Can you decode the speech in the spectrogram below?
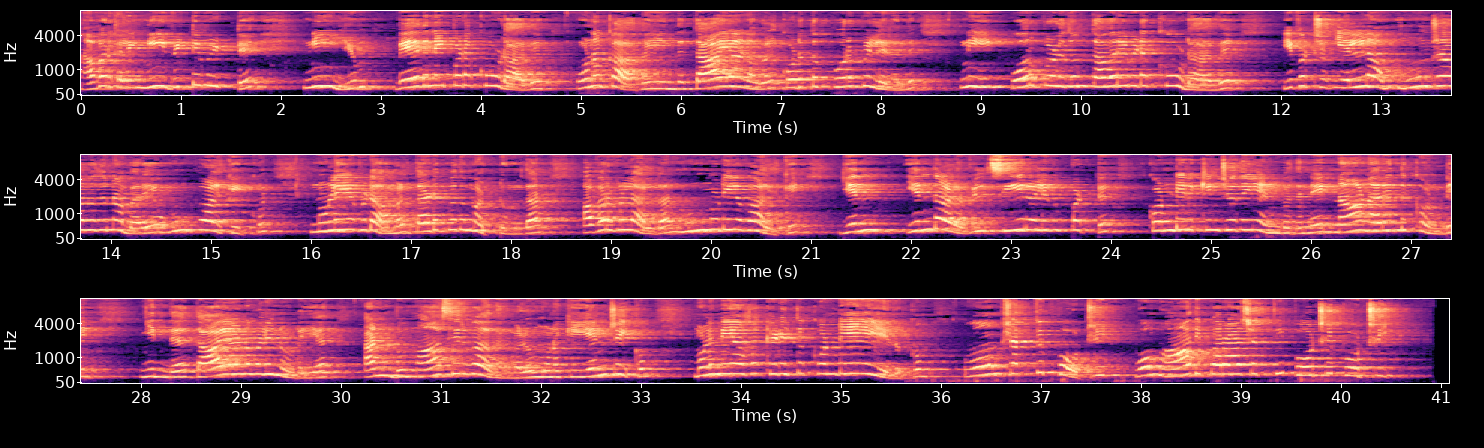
அவர்களை நீ விட்டுவிட்டு நீயும் வேதனைப்படக்கூடாது உனக்காக இந்த தாயானவள் கொடுத்த பொறுப்பிலிருந்து நீ ஒரு பொழுதும் தவறிவிடக்கூடாது இவற்றுக்கு எல்லாம் மூன்றாவது நபரை உன் வாழ்க்கைக்குள் நுழைய விடாமல் தடுப்பது மட்டும்தான். அவர்களால் தான் உன்னுடைய வாழ்க்கை எந் எந்த அளவில் சீரழிவுபட்டு கொண்டிருக்கின்றது என்பதனை நான் அறிந்து கொண்டேன். இந்த தாயானவளினுடைய அன்பும் ஆசீர்வாதங்களும் உனக்கு என்றைக்கும் முழுமையாக கிடைத்து கொண்டே இருக்கும். ஓம் சக்தி போற்றி ஓம் ஆதிபராசக்தி போற்றி போற்றி.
